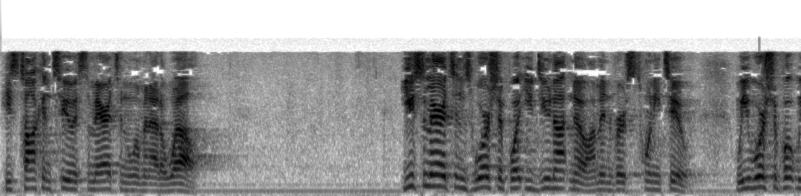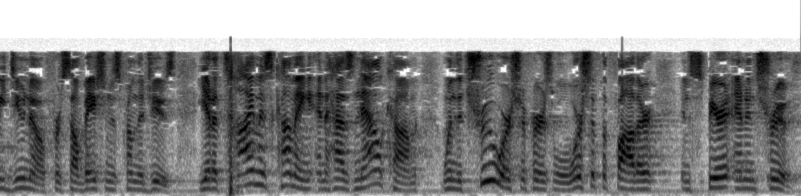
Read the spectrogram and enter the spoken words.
He's talking to a Samaritan woman at a well. You Samaritans worship what you do not know. I'm in verse 22. We worship what we do know, for salvation is from the Jews. Yet a time is coming and has now come when the true worshippers will worship the Father in spirit and in truth.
